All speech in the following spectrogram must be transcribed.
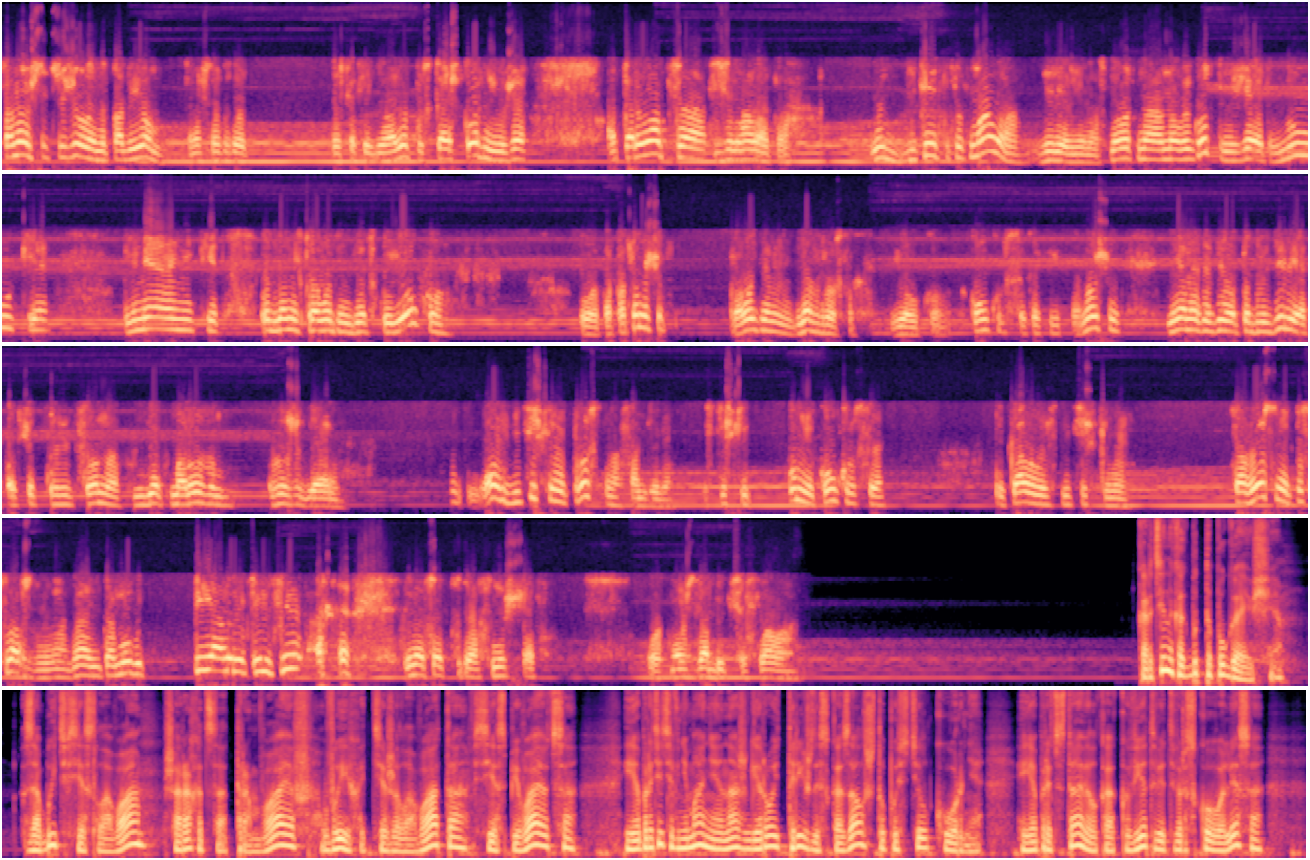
Становишься тяжелый на подъем, потому что вот, то есть, как я говорил, пускаешь корни и уже оторваться тяжеловато. Ну, детей-то тут мало в деревне у нас, но вот на Новый год приезжают внуки, племянники. Вот для них проводим детскую елку, вот, а потом еще проводим для взрослых елку, конкурсы какие-то. Ну, в общем, меня на это дело подрядили, я так что-то традиционно Дед Морозом зажигаю. Я с детишками просто, на самом деле. Стишки помню, конкурсы, прикалываюсь с детишками. Со взрослыми посложнее, да, они там могут пьяными прийти и начать тебя смущать. Вот, можешь забыть все слова. Картина как будто пугающая. Забыть все слова, шарахаться от трамваев, выехать тяжеловато, все спиваются. И обратите внимание, наш герой трижды сказал, что пустил корни, и я представил, как ветви Тверского леса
